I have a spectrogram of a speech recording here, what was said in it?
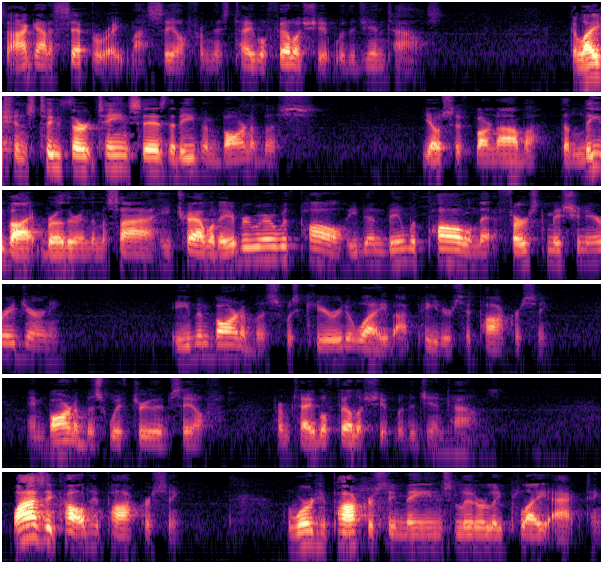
So I got to separate myself from this table fellowship with the Gentiles. Galatians 2:13 says that even Barnabas, Joseph Barnabas, the Levite brother in the Messiah, he traveled everywhere with Paul. He done been with Paul on that first missionary journey. Even Barnabas was carried away by Peter's hypocrisy, and Barnabas withdrew himself from table fellowship with the Gentiles. Why is it called hypocrisy? The word hypocrisy means literally play acting.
